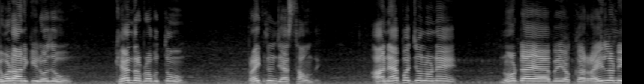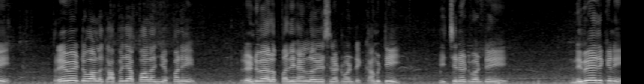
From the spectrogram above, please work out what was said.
ఇవ్వడానికి ఈరోజు కేంద్ర ప్రభుత్వం ప్రయత్నం చేస్తూ ఉంది. ఆ నేపథ్యంలోనే నూట యాభై ఒక్క రైళ్ళని ప్రైవేటు వాళ్ళకు అప్పజెప్పాలని చెప్పని రెండు వేల పదిహేనులో వేసినటువంటి కమిటీ ఇచ్చినటువంటి నివేదికని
